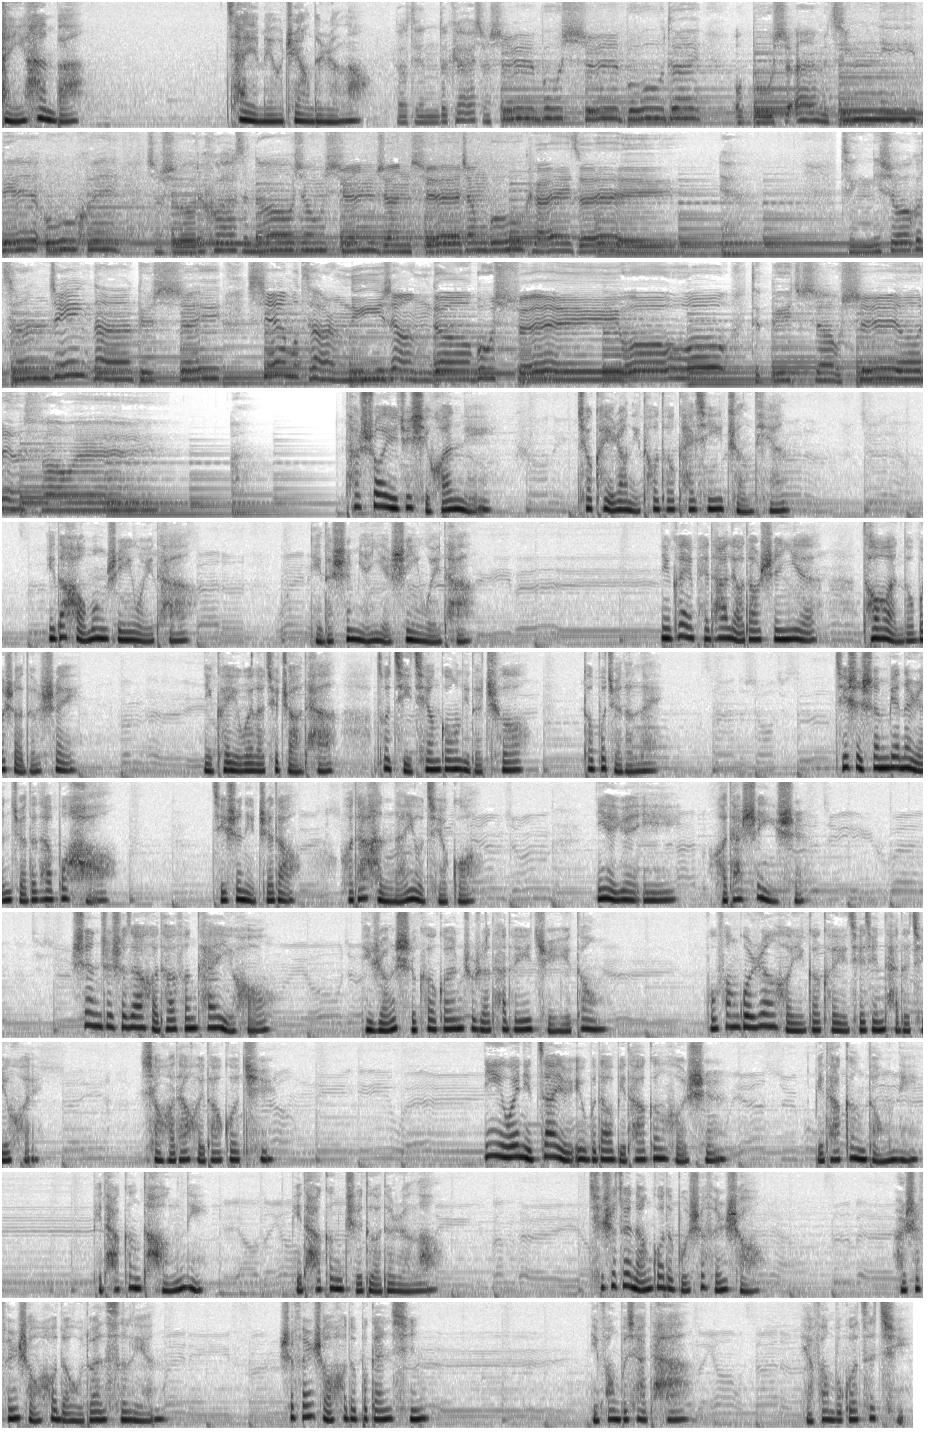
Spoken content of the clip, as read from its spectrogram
很遗憾吧，再也没有这样的人了。聊天的开场是不是不对？我不是暧昧，请你别误会。想说的话在脑中旋转，却张不开嘴。听你说过曾经那个谁，羡慕他让你想到不睡。哦，对比之下我是有点乏味。他说一句喜欢你。就可以让你偷偷开心一整天。你的好梦是因为他，你的失眠也是因为他。你可以陪他聊到深夜，多晚都不舍得睡。你可以为了去找他，坐几千公里的车，都不觉得累。即使身边的人觉得他不好，即使你知道和他很难有结果，你也愿意。和他试一试，甚至是在和他分开以后，你仍时刻关注着他的一举一动，不放过任何一个可以接近他的机会，想和他回到过去。你以为你再也遇不到比他更合适、比他更懂你、比他更疼你、比他更值得的人了。其实最难过的不是分手。而是分手后的藕断丝连，是分手后的不甘心。你放不下他，也放不过自己。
